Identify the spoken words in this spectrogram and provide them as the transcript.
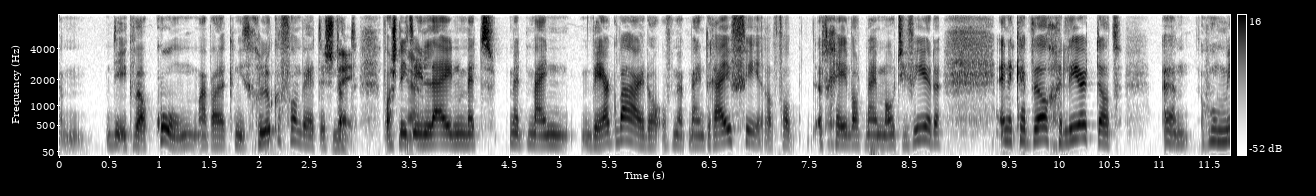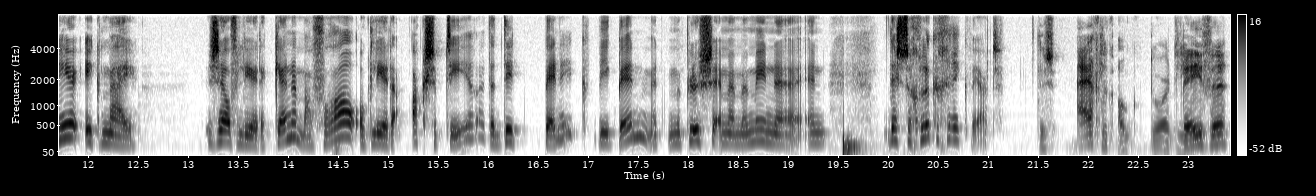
um, die ik wel kon, maar waar ik niet gelukkig van werd. Dus dat was niet in lijn met, met mijn werkwaarden of met mijn drijfveren, van hetgeen wat mij motiveerde. En ik heb wel geleerd dat um, hoe meer ik mij zelf leerde kennen, maar vooral ook leerde accepteren dat dit ben ik, wie ik ben, met mijn plussen en met mijn minnen. En des te gelukkiger ik werd. Dus eigenlijk ook door het leven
